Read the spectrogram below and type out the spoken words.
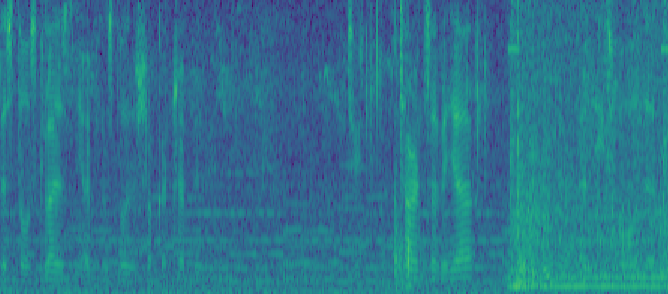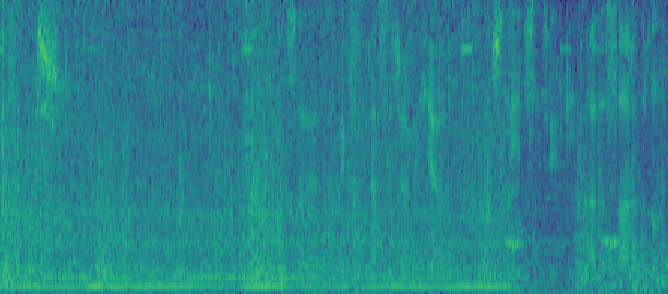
this door's closed and you open this door, there's a shotgun trap there two turrets over here. And these for the exit. So there's an exit passage over here, which leads to other side of the building.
